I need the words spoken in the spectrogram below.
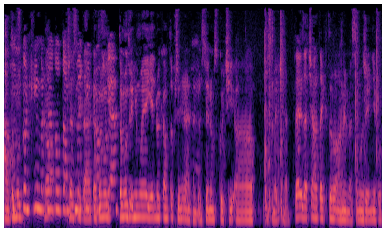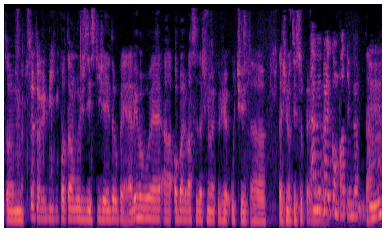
a On tomu, skončí mrtnatou tam přesně tak, a tomu, prostě. tomu druhému je jedno, kam to přihraje, ten Mm. prostě jenom skočí a smečne. To je začátek toho anime, samozřejmě potom Se to vybíjí. potom už zjistí, že jim to úplně nevyhovuje a oba dva se začnou jakože učit a začnou ty super. Aby byli kompatibilní. Tak. Mhm.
